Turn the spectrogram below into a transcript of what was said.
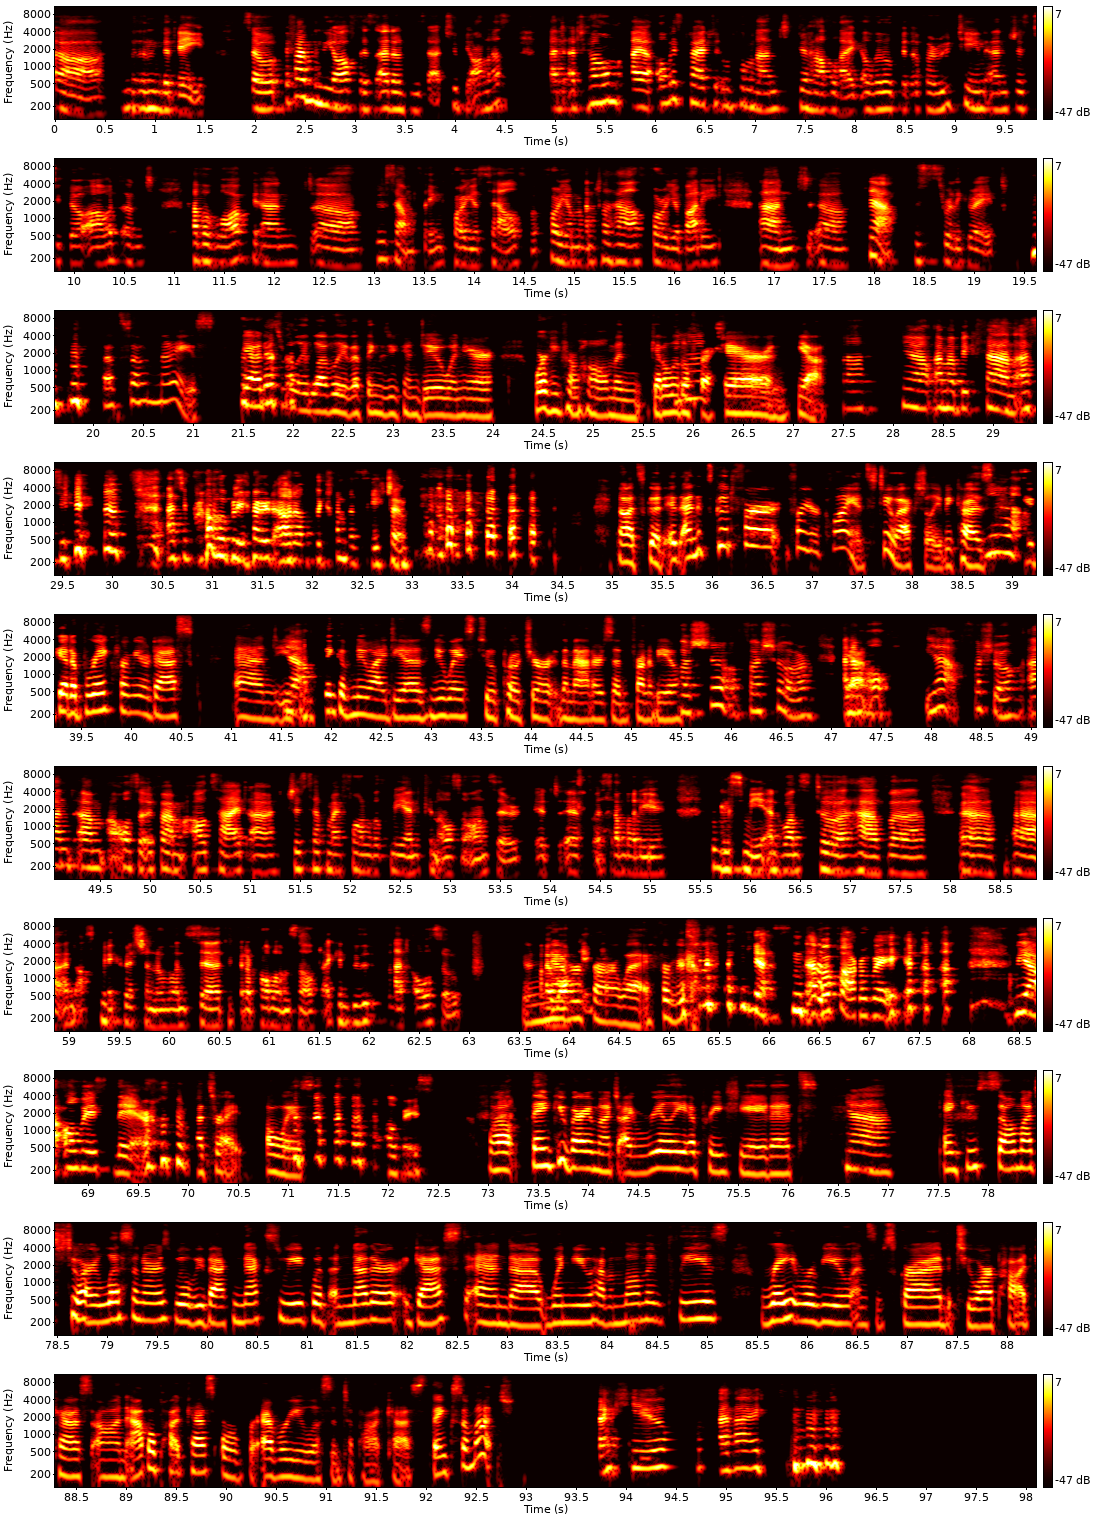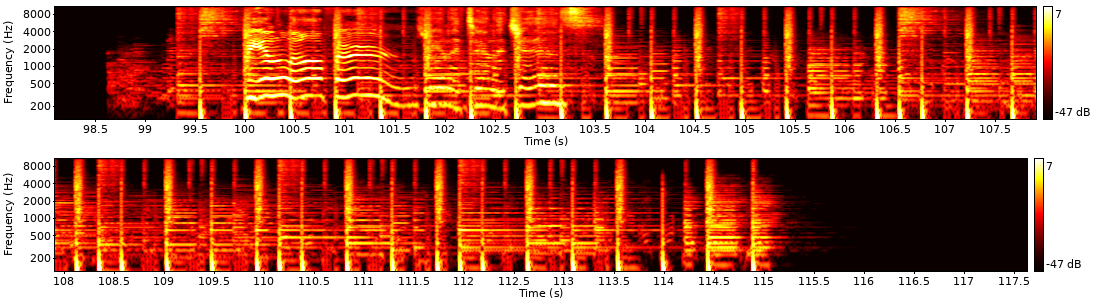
uh, within the day. So if I'm in the office, I don't do that, to be honest. But at home, I always try to implement to have like a little bit of a routine and just to go out and have a walk and uh, do something for yourself, for your mental health, for your body. And uh, yeah, this is really great. That's so nice. Yeah, it is really lovely the things you can do when you're working from home and get a little yeah. fresh air and yeah. Uh, yeah, I'm a big fan, as you as you probably heard out of the conversation. no, it's good, and it's good for for your clients too, actually, because yeah. you get a break from your desk and you yeah. can think of new ideas, new ways to approach your the matters in front of you. For sure, for sure. And yeah. I'm all yeah, for sure. And um, also, if I'm outside, I just have my phone with me and can also answer it if somebody brings me and wants to have uh, uh, uh, and ask me a question or wants uh, to get a problem solved. I can do that also. You're never walking. far away from your. yes, never far away. we are always there. That's right. Always. always. Well, thank you very much. I really appreciate it. Yeah. Thank you so much to our listeners. We'll be back next week with another guest. And uh, when you have a moment, please rate, review, and subscribe to our podcast on Apple Podcasts or wherever you listen to podcasts. Thanks so much. Thank you. Bye bye. real law firms, real intelligence.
